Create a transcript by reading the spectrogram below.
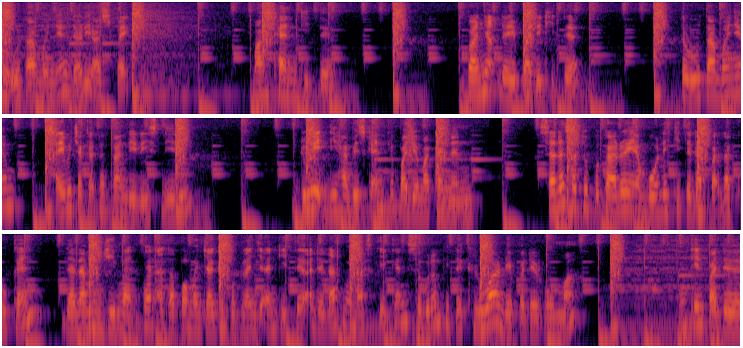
terutamanya dari aspek makan kita. Banyak daripada kita terutamanya saya bercakap tentang diri sendiri. Duit dihabiskan kepada makanan. Salah satu perkara yang boleh kita dapat lakukan dalam menjimatkan ataupun menjaga perbelanjaan kita adalah memastikan sebelum kita keluar daripada rumah mungkin pada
